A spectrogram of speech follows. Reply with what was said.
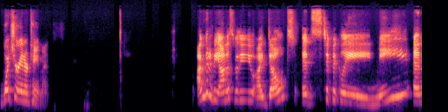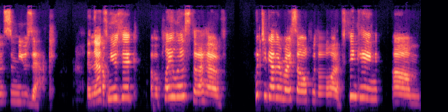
What's your entertainment? I'm going to be honest with you. I don't. It's typically me and some music. And that's music of a playlist that I have put together myself with a lot of thinking. Um,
